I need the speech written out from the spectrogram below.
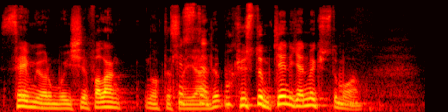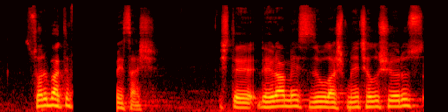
Sevmiyorum bu işi falan noktasına Küstün. geldim. Küstüm. Kendi kendime küstüm o an. Sonra bir baktım mesaj. İşte Devran Bey size ulaşmaya çalışıyoruz.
